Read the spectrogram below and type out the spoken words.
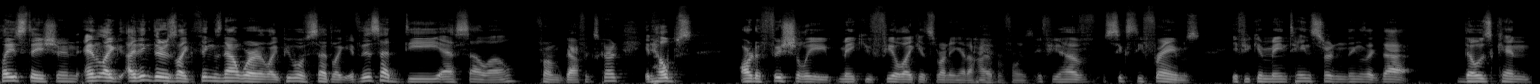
PlayStation and like I think there's like things now where like people have said like if this had DSLL from graphics card, it helps artificially make you feel like it's running at a higher Yeah. performance. If you have 60 frames, if you can maintain certain things like that, those can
